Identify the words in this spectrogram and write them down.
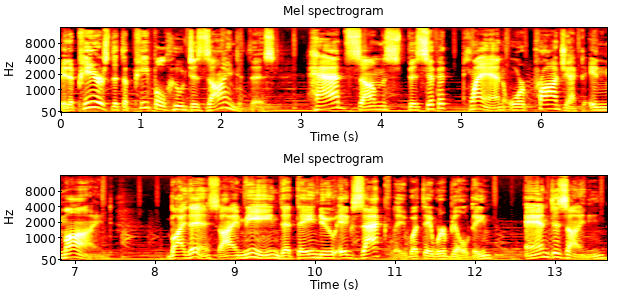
it appears that the people who designed this had some specific plan or project in mind. By this, I mean that they knew exactly what they were building and designing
